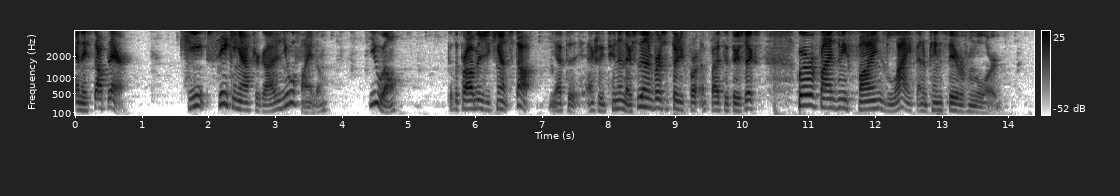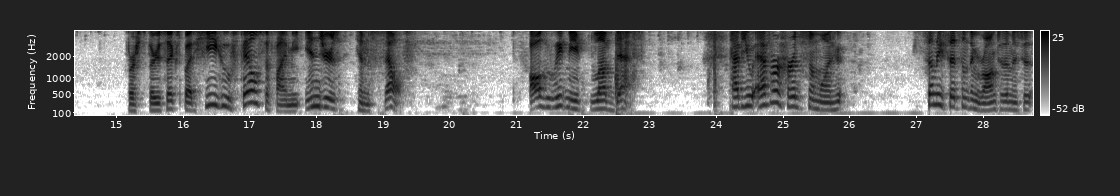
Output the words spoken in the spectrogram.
And they stop there. Keep seeking after God and you will find him. You will. But the problem is you can't stop. You have to actually tune in there. So then verses 35 through 36, whoever finds me finds life and obtains favor from the Lord. Verse 36, but he who fails to find me injures himself. All who hate me love death. Have you ever heard someone who somebody said something wrong to them and said,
